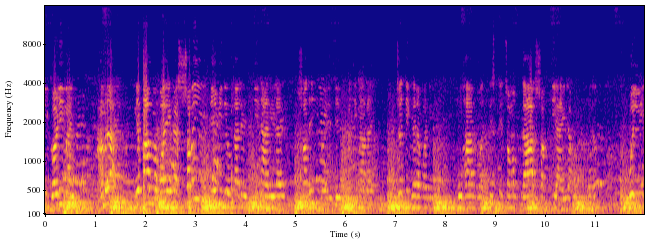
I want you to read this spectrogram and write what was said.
यी गढीमाई हाम्रा नेपालमा भएका सबै देवी देवताले ती नानीलाई सधैँभरि देवी प्रतिमालाई जतिखेर पनि मुहारमा त्यस्तै चमकदार शक्ति आइरह होइन बोल्ने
